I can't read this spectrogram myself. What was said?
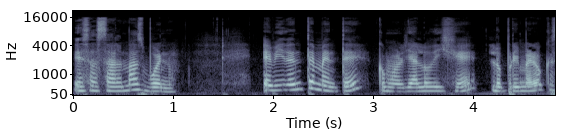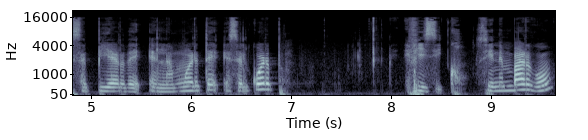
esas almas? Bueno, evidentemente, como ya lo dije, lo primero que se pierde en la muerte es el cuerpo físico. Sin embargo,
